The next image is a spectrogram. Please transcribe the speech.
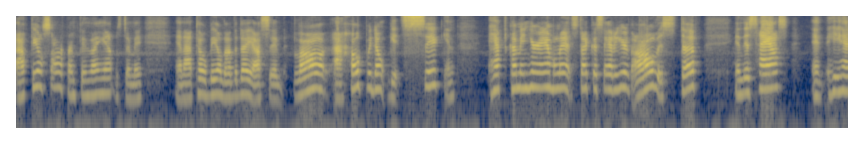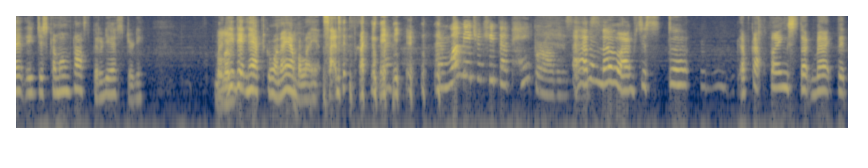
I feel sorry for them if anything happens to me. And I told Bill the other day. I said, "Law, I hope we don't get sick and have to come in here ambulance take us out of here with all this stuff in this house." And he had he just come home from hospital yesterday. Well, But he didn't have to go in ambulance. I didn't bring him in here. And what made you keep that paper all these years? I don't know. I've just uh, I've got things stuck back that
